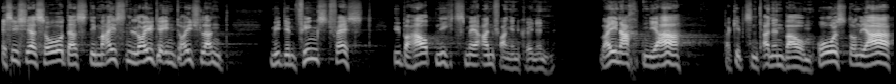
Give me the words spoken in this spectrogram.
Es ist ja so, dass die meisten Leute in Deutschland mit dem Pfingstfest überhaupt nichts mehr anfangen können. Weihnachten, ja, da gibt es einen Tannenbaum. Ostern, ja,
